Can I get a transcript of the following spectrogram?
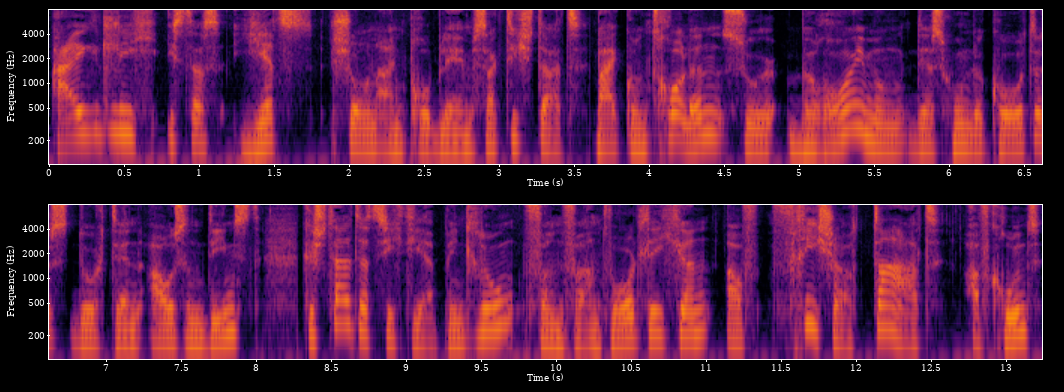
Eigentlich ist das jetzt schon ein Problem, sagt die Stadt. Bei Kontrollen zur Beräumung des Hundekotes durch den Außendienst gestaltet sich die Ermittlung von Verantwortlichen auf frischer Tat aufgrund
